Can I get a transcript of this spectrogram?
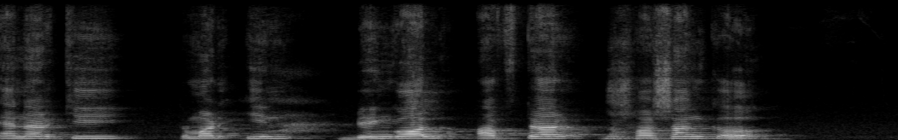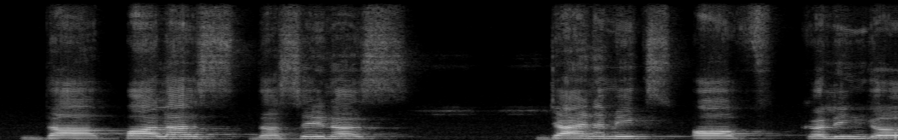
অ্যানার্কি তোমার in Bengal after Shashanka the Palas the Senas dynamics of Kalinga,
